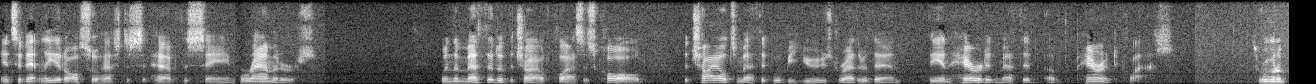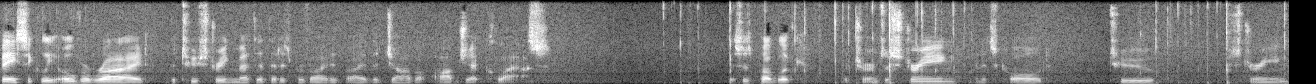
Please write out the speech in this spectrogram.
Incidentally, it also has to have the same parameters. When the method of the child class is called, the child's method will be used rather than the inherited method of the parent class. So we're going to basically override the toString method that is provided by the Java object class. This is public, returns a string, and it's called toString.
